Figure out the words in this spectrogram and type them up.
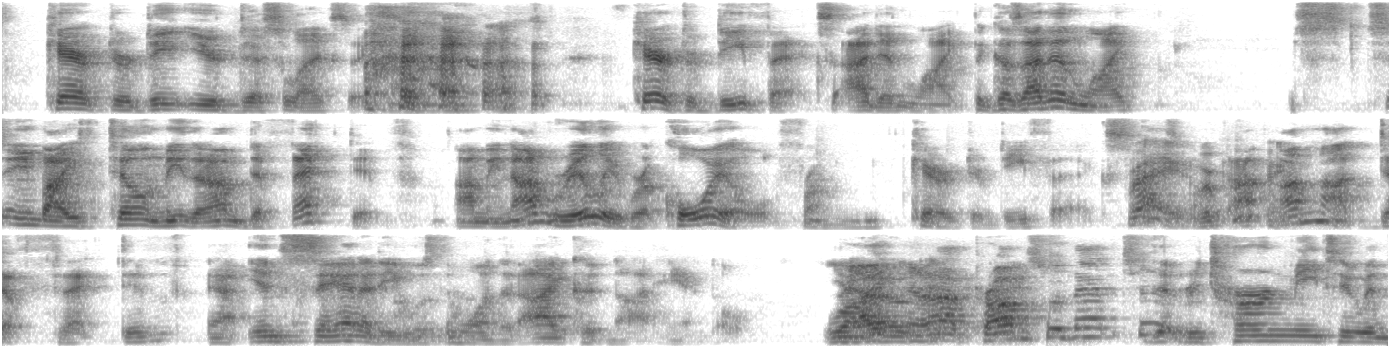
Character de- you're dyslexic. Character defects I didn't like because I didn't like anybody telling me that I'm defective. I mean, I really recoiled from character defects. Right, we're I, I'm not defective. Now, insanity was the one that I could not handle. You Right, know, and I have problems with that too. that returned me to in,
